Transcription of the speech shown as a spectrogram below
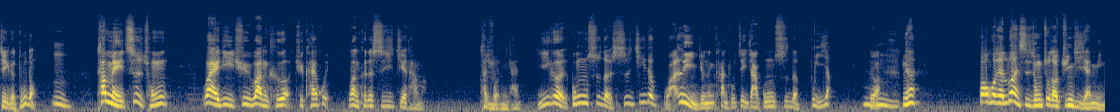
这个独董，嗯。他每次从外地去万科去开会，万科的司机接他嘛，他就说：“你看，一个公司的司机的管理，你就能看出这家公司的不一样，对吧？你看，包括在乱世中做到军纪严明，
